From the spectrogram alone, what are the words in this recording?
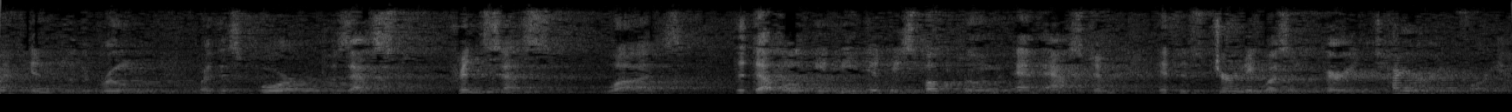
went into the room where this poor princess was, the devil immediately spoke to him and asked him if his journey wasn't very tiring for him,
